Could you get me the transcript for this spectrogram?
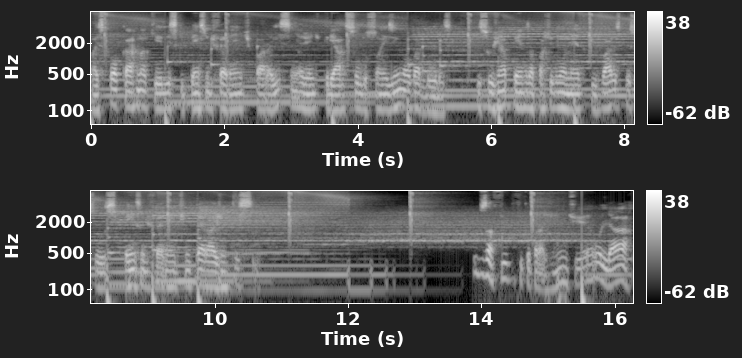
mas focar naqueles que pensam diferente para aí sim a gente criar soluções inovadoras que surgem apenas a partir do momento que várias pessoas pensam diferente e interagem entre si. O desafio que fica para a gente é olhar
